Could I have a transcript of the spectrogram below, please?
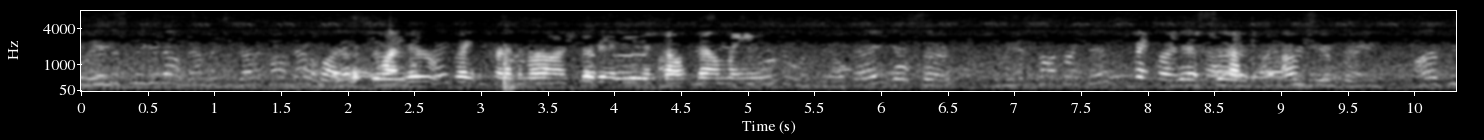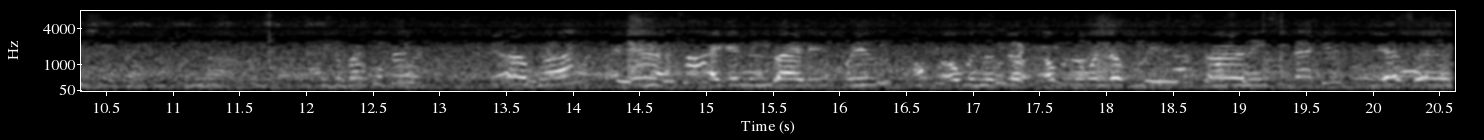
Please. Yes, sir. One here, right in front of the Mirage. They're gonna be in the southbound lane. Okay. Yes, sir. Sprinkler, Yes, there's no sir. talking. I'm here for you. I appreciate that. Can you just take a breath, okay? Okay. Yeah. I get anxiety. Please open the door. Open the window, please, sir. Yes, sir.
